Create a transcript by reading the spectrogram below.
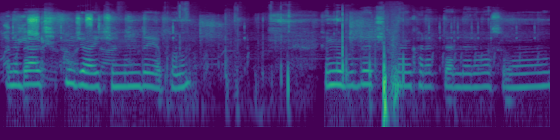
Hani bel çıkmayacağı için bunu da yapalım. Şimdi burada çıkmayan karakterlere basalım.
